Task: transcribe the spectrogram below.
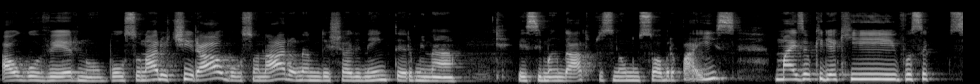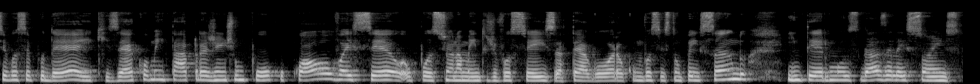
ao governo Bolsonaro tirar o Bolsonaro, né? Não deixar ele nem terminar esse mandato, porque senão não sobra país. Mas eu queria que você, se você puder e quiser, comentar para a gente um pouco qual vai ser o posicionamento de vocês até agora, como vocês estão pensando em termos das eleições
